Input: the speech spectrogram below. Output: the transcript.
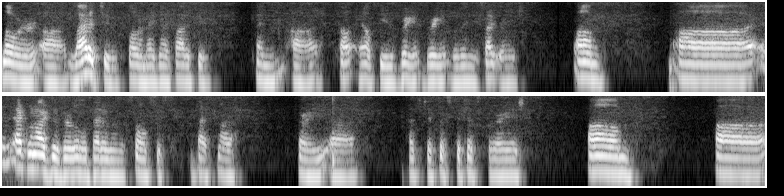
lower uh, latitude, lower magnetic latitude, can uh, help you bring it, bring it within your sight range. Um, uh, equinoxes are a little better than the solstice. But that's not a very, uh, that's just a statistical variation. Um, uh,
